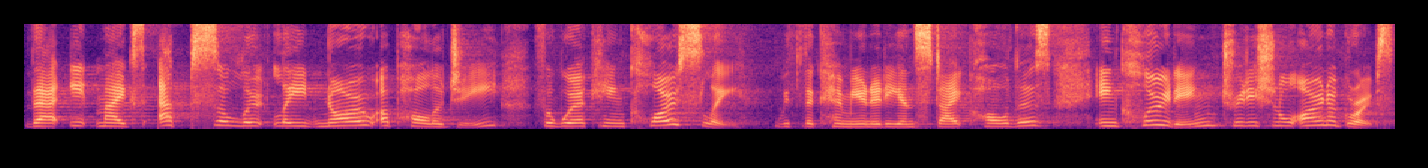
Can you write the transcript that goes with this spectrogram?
that it makes absolutely no apology for working closely with the community and stakeholders, including traditional owner groups.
